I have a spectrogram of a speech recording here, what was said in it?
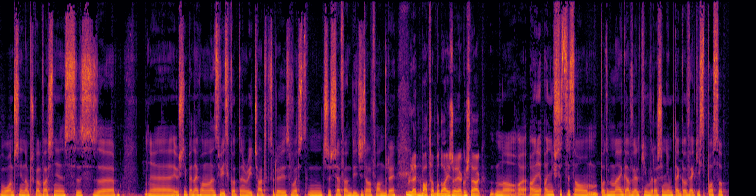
łącznie na przykład właśnie z, z już nie pamiętam jak on nazwisko, ten Richard, który jest właśnie, czy szefem Digital Foundry. Ledbata bodajże, jakoś tak. No, oni, oni wszyscy są pod mega wielkim wrażeniem tego, w jaki sposób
